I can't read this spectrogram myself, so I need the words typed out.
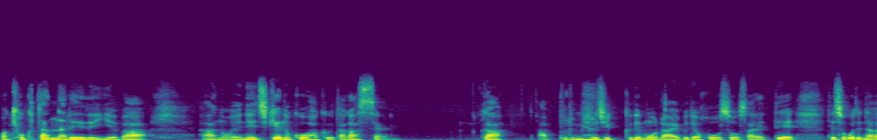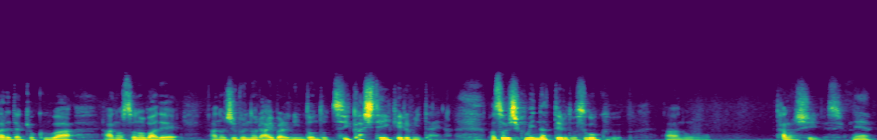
まあ、極端な例で言えばあの NHK の「紅白歌合戦」が Apple Music でもライブで放送されてでそこで流れた曲はあのその場であの自分のライバルにどんどん追加していけるみたいな、まあ、そういう仕組みになっているとすごくあの楽しいですよね。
